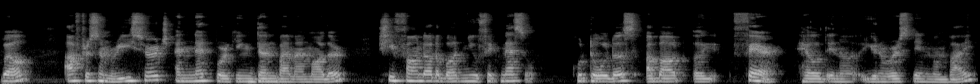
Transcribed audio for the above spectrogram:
Well, after some research and networking done by my mother, she found out about Nuffic Neso, who told us about a fair held in a university in Mumbai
